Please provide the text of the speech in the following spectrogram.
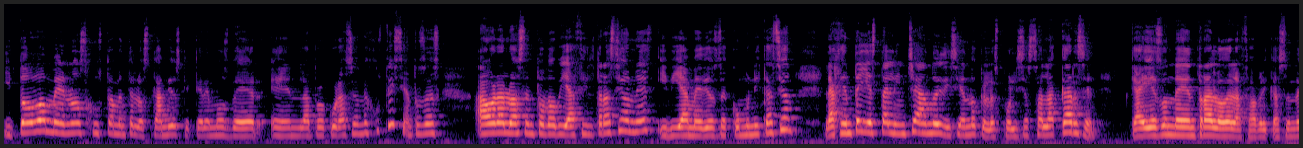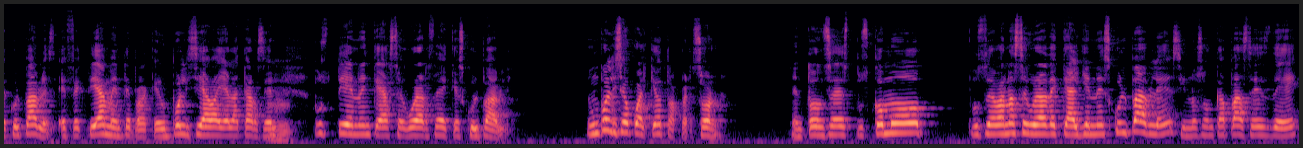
y todo menos justamente los cambios que queremos ver en la Procuración de Justicia. Entonces, ahora lo hacen todo vía filtraciones y vía medios de comunicación. La gente ya está linchando y diciendo que los policías a la cárcel, que ahí es donde entra lo de la fabricación de culpables. Efectivamente, para que un policía vaya a la cárcel, pues tienen que asegurarse de que es culpable. Un policía o cualquier otra persona. Entonces, pues, ¿cómo pues, se van a asegurar de que alguien es culpable si no son capaces de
